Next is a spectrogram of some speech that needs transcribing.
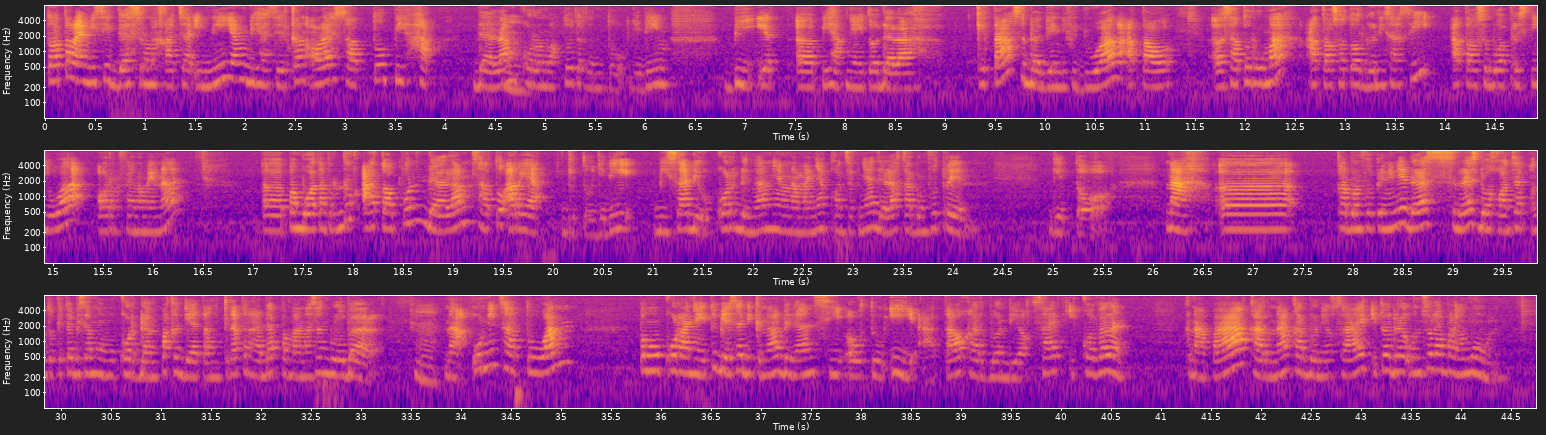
total emisi gas rumah kaca ini yang dihasilkan oleh satu pihak dalam Hmm. kurun waktu tertentu. Jadi be it eh, pihaknya itu adalah kita sebagai individual atau eh, satu rumah atau satu organisasi atau sebuah peristiwa or fenomena eh, pembuatan produk ataupun dalam satu area gitu. Jadi bisa diukur dengan yang namanya konsepnya adalah carbon footprint gitu. Nah, eh, carbon footprint ini adalah sebenarnya sebuah konsep untuk kita bisa mengukur dampak kegiatan kita terhadap pemanasan global. Hmm. Nah, unit satuan pengukurannya itu biasa dikenal dengan CO2e atau carbon dioxide equivalent. Kenapa? Karena carbon dioxide itu adalah unsur yang paling umum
